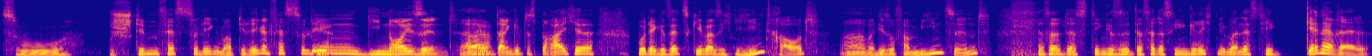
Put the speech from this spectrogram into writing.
zu bestimmen, festzulegen, überhaupt die Regeln festzulegen, ja. die neu sind. Ja, ja. Dann gibt es Bereiche, wo der Gesetzgeber sich nicht hintraut, weil die so vermint sind, dass er das Ding, dass er das den Gerichten überlässt, hier generell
